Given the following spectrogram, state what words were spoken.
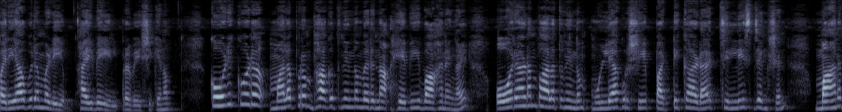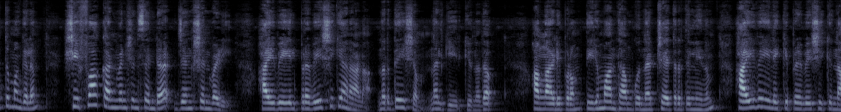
പരിയാപുരം വഴിയും ഹൈവേയിൽ പ്രവേശിക്കണം. കോഴിക്കോട് മലപ്പുറം ഭാഗത്തു നിന്നും വരുന്ന ഹെവി വാഹനങ്ങൾ ഓരാടം പാലത്തു നിന്നും Mulliyakurissi Pattikkad Chillies junction Manathumangalam Shifa convention centre junction വഴി ഹൈവേയിൽ പ്രവേശിക്കാനാണ് നിർദ്ദേശം നൽകിയിരിക്കുന്നത്. അങ്ങാടിപ്പുറം തിരുമാന്താംകുന്ന് ക്ഷേത്രത്തിൽ നിന്നും ഹൈവേയിലേക്ക് പ്രവേശിക്കുന്ന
